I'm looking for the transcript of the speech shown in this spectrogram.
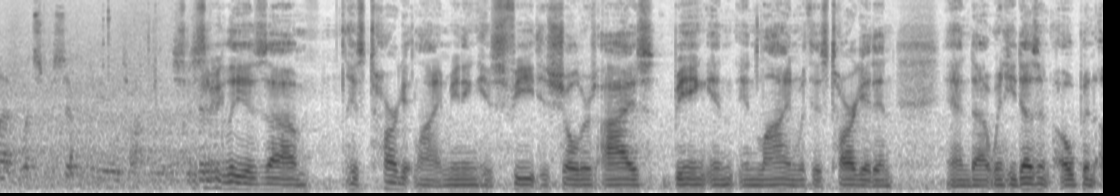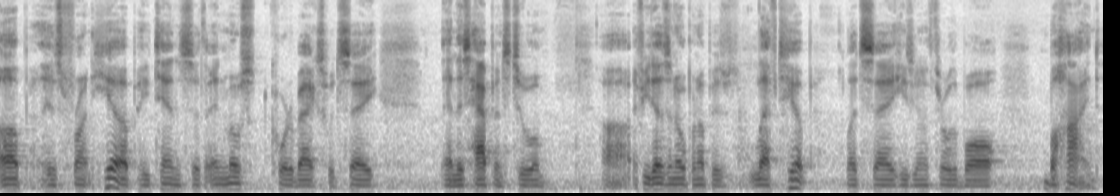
left. What specifically are you talking about? Specifically is um, his target line, meaning his feet, his shoulders, eyes being in, in line with his target, and and uh, when he doesn't open up his front hip, he tends to, and most quarterbacks would say, and this happens to him, uh, if he doesn't open up his left hip, let's say he's going to throw the ball behind.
